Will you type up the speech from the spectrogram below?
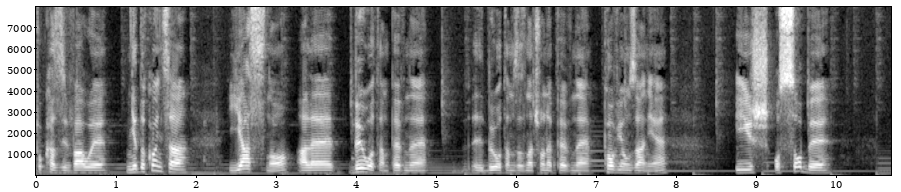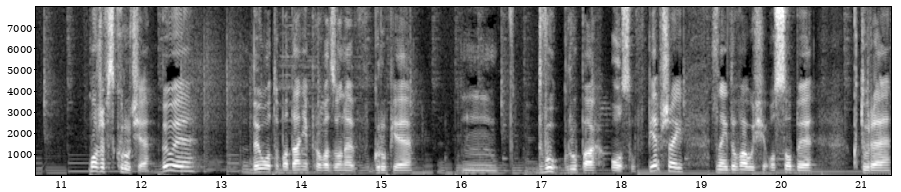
pokazywały nie do końca jasno, ale było tam pewne było tam zaznaczone pewne powiązanie, iż osoby, może w skrócie, były, było to badanie prowadzone w grupie, mm, w dwóch grupach osób. W pierwszej znajdowały się osoby, które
